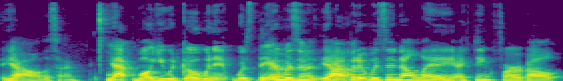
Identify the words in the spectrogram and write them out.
Yeah, all the time. Yeah. Well, you would go when it was there. It was in, yeah, Yeah. but it was in LA. I think for about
